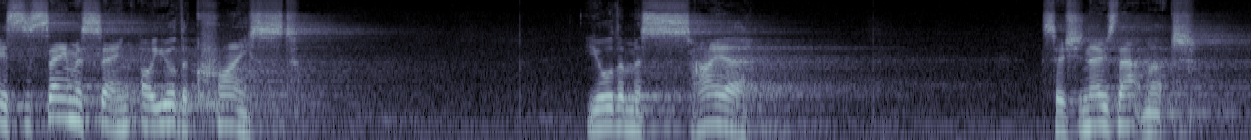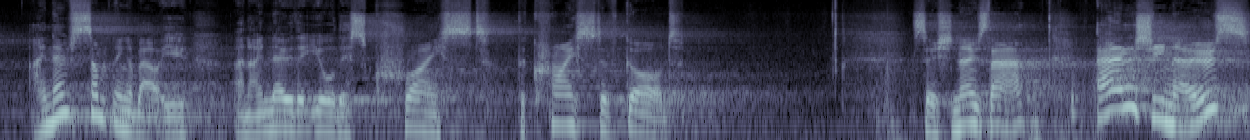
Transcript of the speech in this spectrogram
It's the same as saying, Oh, you're the Christ. You're the Messiah. So she knows that much. I know something about you, and I know that you're this Christ, the Christ of God. So she knows that. And she knows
